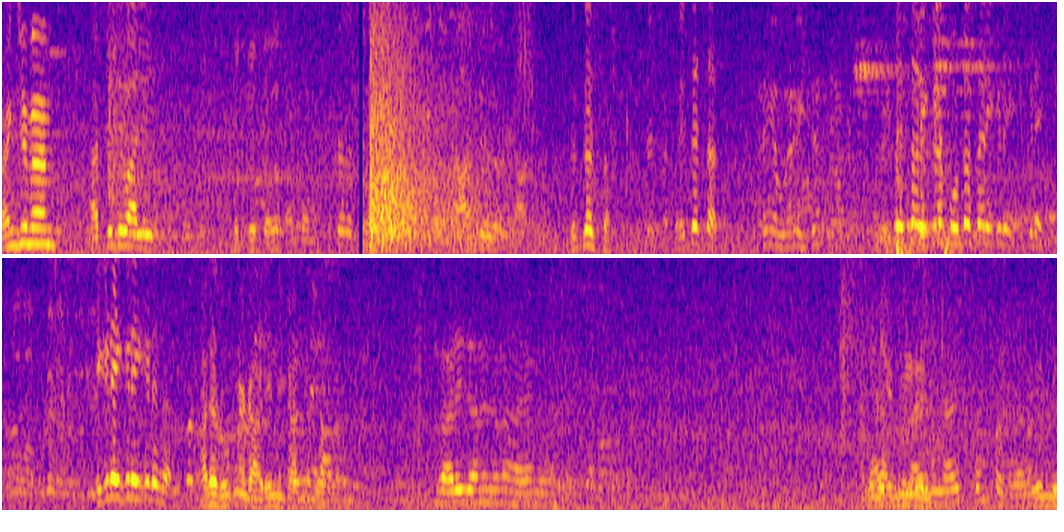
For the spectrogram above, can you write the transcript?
Thank you ma'am. Happy Diwali. Ritesh sir. Ritesh sir. Ritesh sir इकडे फ़ोटो सर इकडे इकडे। इकडे इकडे इकडे सर। अरे रुक ना गाड़ी निकालने बोल रहा हूँ। गाड़ी जाने देना है लाइट मिल रही लाइट कम पड़ रहा है। ये भी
